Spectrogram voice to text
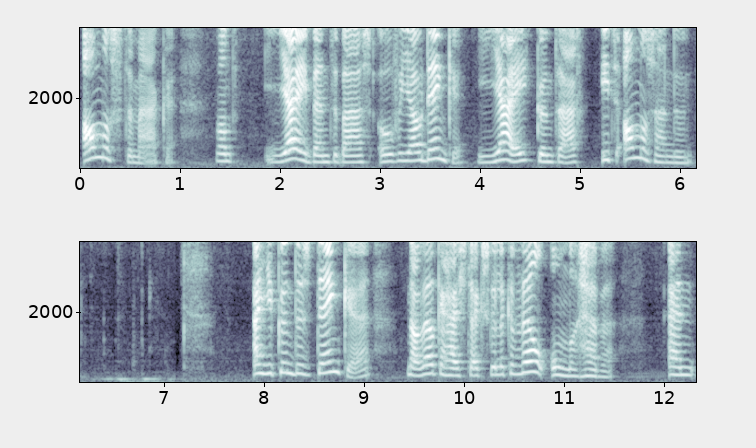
anders te maken. Want Jij bent de baas over jouw denken. Jij kunt daar iets anders aan doen. En je kunt dus denken, nou welke hashtags wil ik er wel onder hebben? En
